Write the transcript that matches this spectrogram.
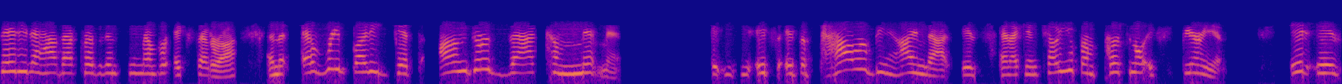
city to have that presidency member etc and that everybody gets under that commitment it, it's it's the power behind that. is and i can tell you from personal experience it is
